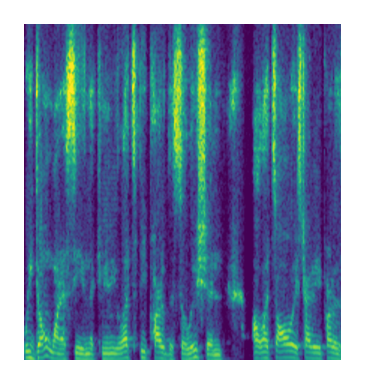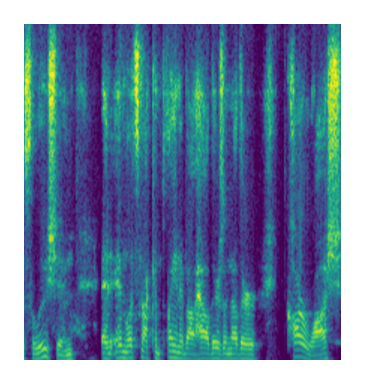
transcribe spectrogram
we don't want to see in the community. Let's be part of the solution. Uh, let's always try to be part of the solution, and and let's not complain about how there's another car wash.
